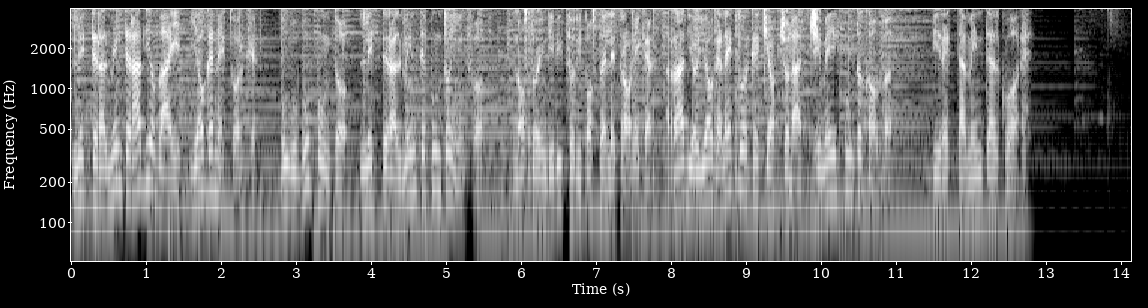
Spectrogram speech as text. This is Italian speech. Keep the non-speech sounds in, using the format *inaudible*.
Letteralmente Radio by Yoga Network. www.letteralmente.info Nostro indirizzo di posta elettronica radio yoga network chiocciola gmail.com Direttamente al cuore.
